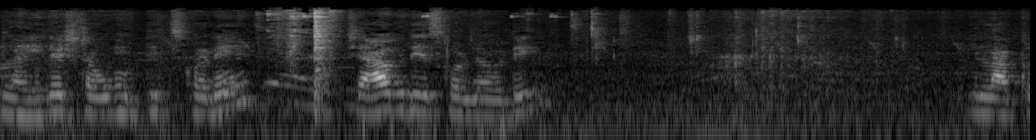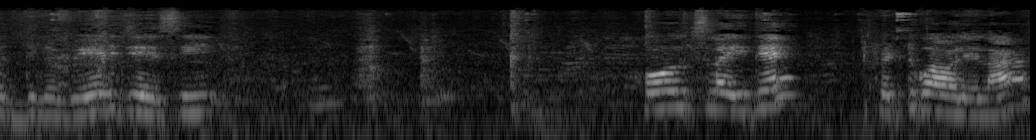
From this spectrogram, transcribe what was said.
ఇలా అయితే స్టవ్ ముట్టించుకొని చాకు తీసుకోండి ఒకటి. ఇలా కొద్దిగా వేడి చేసి హోల్స్లో అయితే పెట్టుకోవాలి ఇలా దా.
